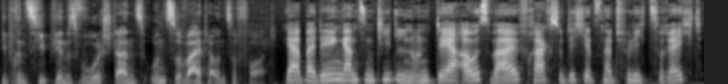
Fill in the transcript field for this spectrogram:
die Prinzipien des Wohlstands und so weiter und so fort. Ja, bei den ganzen Titeln und der Auswahl fragst du dich jetzt natürlich zurecht,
